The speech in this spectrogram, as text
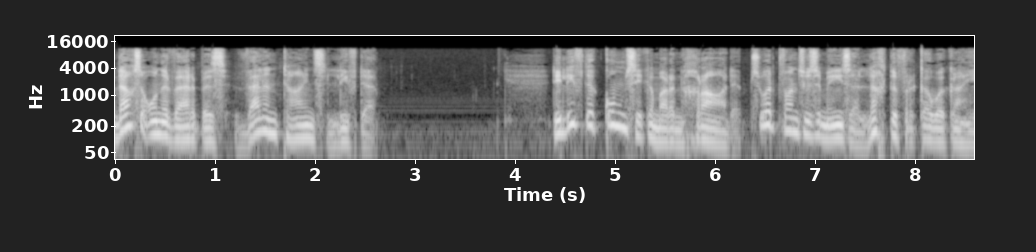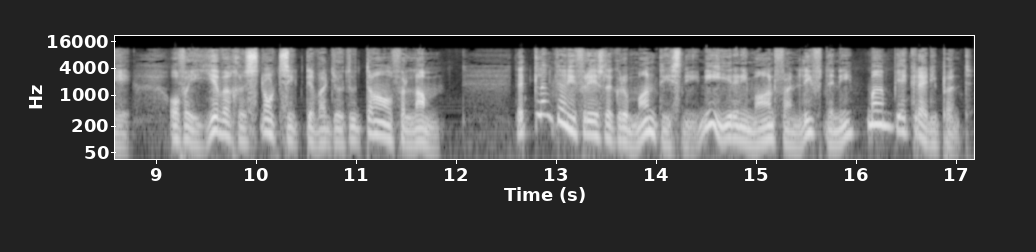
Vandag se onderwerp is Valentine's liefde. Die liefde kom seker maar in grade, soort van soos 'n mens 'n ligte verkoue kan hê of 'n ewige snotsiekte wat jou totaal verlam. Dit klink nou nie vreeslik romanties nie, nie hier in die maand van liefde nie, maar jy kry die punt.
